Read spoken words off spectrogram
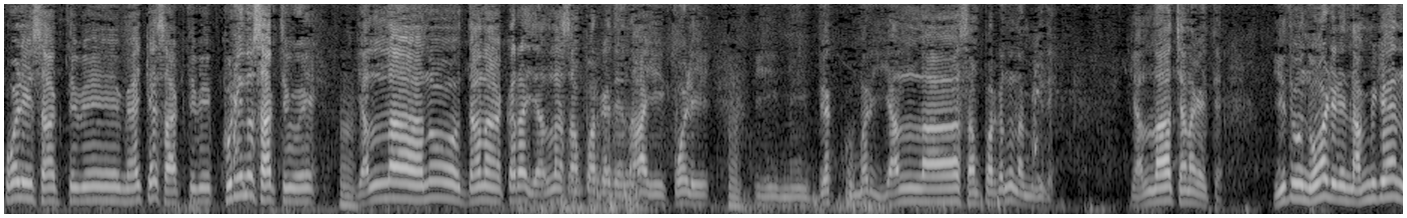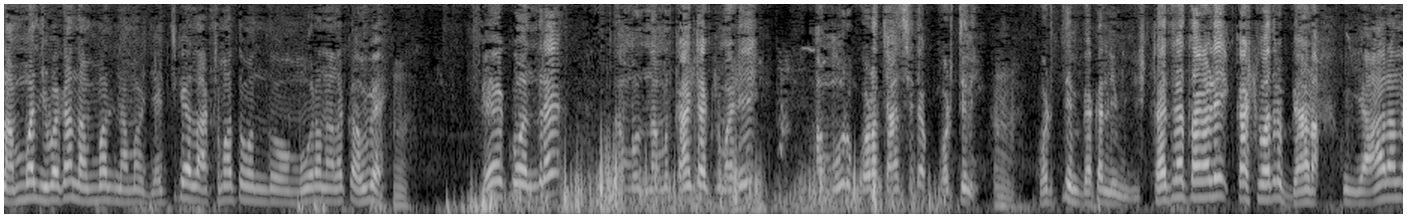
ಕೋಳಿ ಸಾಕ್ತಿವಿ ಮೇಕೆ ಸಾಕ್ತಿವಿ ಕುರಿನೂ ಸಾಕ್ತಿವಿ. ಎಲ್ಲಾನು ದನ ಕರ ಎಲ್ಲ ಸಂಪರ್ಕ ಇದೆ ನಾಯಿ ಕೋಳಿ ಈ ಬೆಕ್ಕು ಮರಿ ಎಲ್ಲ ಸಂಪರ್ಕನೂ ನಮಗಿದೆ. ಎಲ್ಲ ಚೆನ್ನಾಗೈತೆ. ಇದು ನೋಡಿ ನಮಗೆ ನಮ್ಮಲ್ಲಿ ಇವಾಗ ನಮ್ಮಲ್ಲಿ ನಮ್ಮ ಹೆಚ್ಚಿಗೆ ಅಕಸ್ಮಾತ್ ಒಂದು ಮೂರ ನಾಲ್ಕು ಅವೇ. ಬೇಕು ಅಂದರೆ ನಮ್ಮ ನಮ್ಮನ್ನು ಕಾಂಟ್ಯಾಕ್ಟ್ ಮಾಡಿ ಆ ಮೂರು ಕೊಡೋ ಚಾನ್ಸ್ ಇದೆ ಕೊಡ್ತೀನಿ. ಕೊಡ್ತೀನಿ ಬೇಕಾದ್ರೆ ನಿಮ್ಗೆ ಇಷ್ಟ ಇದ್ರೆ ತಗೊಳ್ಳಿ ಕಷ್ಟವಾದ್ರೆ ಬೇಡ. ಯಾರನ್ನ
